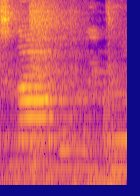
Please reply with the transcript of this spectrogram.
E muito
